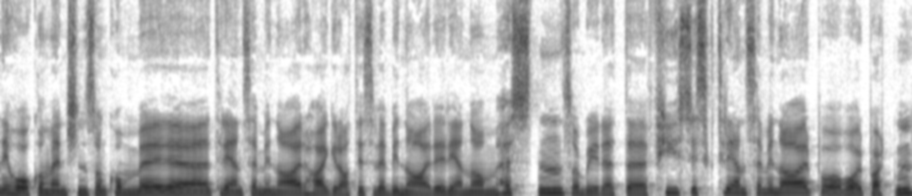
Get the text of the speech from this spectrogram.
NIH-convention som kommer. Tren Trenseminar har gratis webinarer gjennom høsten. Så blir det et eh, fysisk trenseminar på vårparten.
